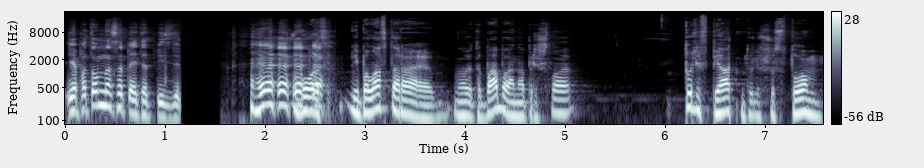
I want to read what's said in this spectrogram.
И потом нас опять отпиздили. Вот. И была вторая. Ну, эта баба, она пришла то ли в пятом, то ли в шестом.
